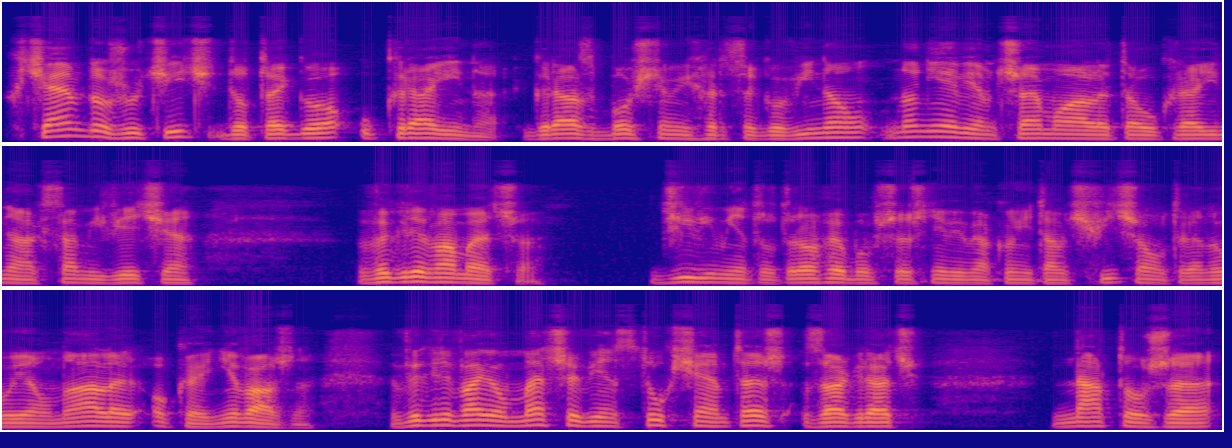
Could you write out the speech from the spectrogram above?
Chciałem dorzucić do tego Ukrainę. Gra z Bośnią i Hercegowiną. No nie wiem czemu, ale ta Ukraina, jak sami wiecie, wygrywa mecze. Dziwi mnie to trochę, bo przecież nie wiem, jak oni tam ćwiczą, trenują, no ale okej, okay, nieważne. Wygrywają mecze, więc tu chciałem też zagrać na to, że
